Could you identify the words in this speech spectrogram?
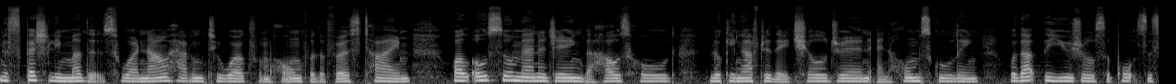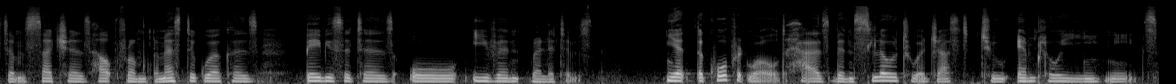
especially mothers who are now having to work from home for the first time while also managing the household, looking after their children, and homeschooling without the usual support systems such as help from domestic workers, babysitters, or even relatives. Yet the corporate world has been slow to adjust to employee needs.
